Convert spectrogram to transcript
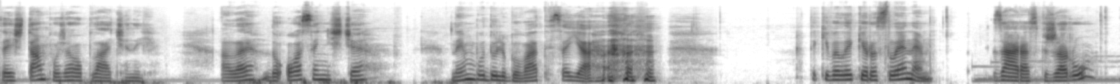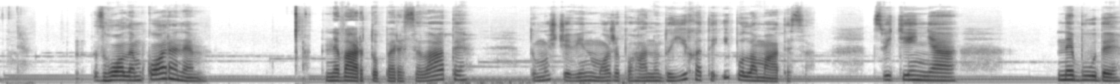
Цей штамп уже оплачений. Але до осені ще ним буду любуватися я. Такі великі рослини зараз в жару з голим коренем не варто пересилати, тому що він може погано доїхати і поламатися. Цвітіння не буде.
